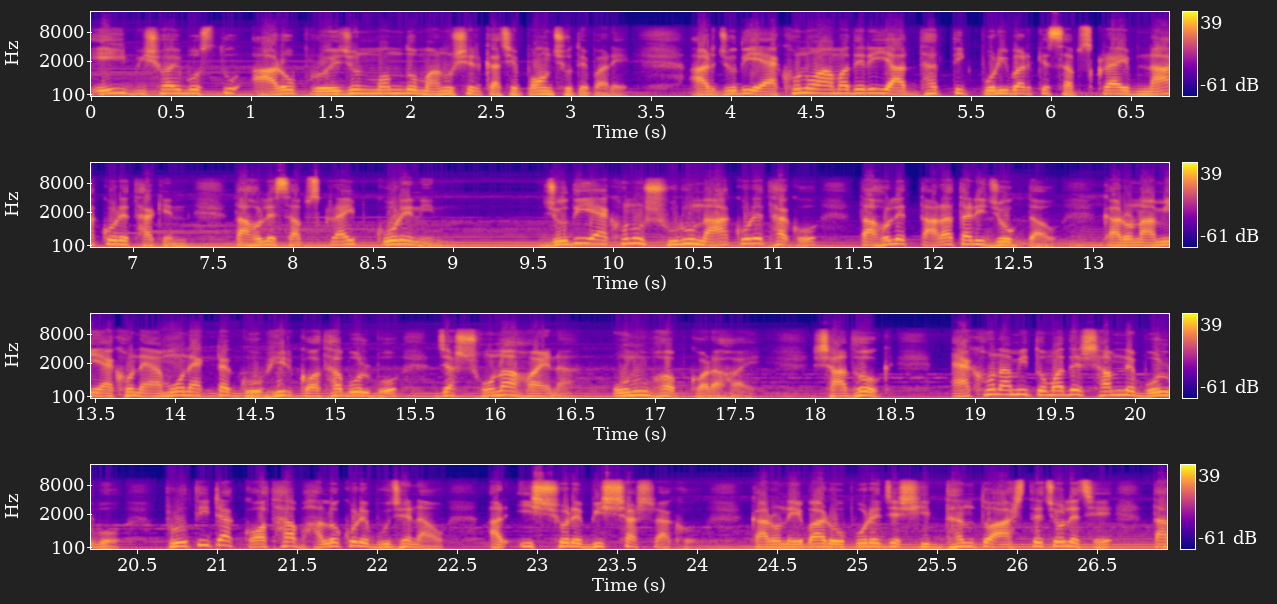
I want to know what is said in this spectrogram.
এই বিষয়বস্তু আরও প্রয়োজনমন্দ মানুষের কাছে পৌঁছতে পারে। আর যদি এখনও আমাদের এই আধ্যাত্মিক পরিবারকে সাবস্ক্রাইব না করে থাকেন, তাহলে সাবস্ক্রাইব করে নিন। যদি এখনও শুরু না করে থাকো, তাহলে তাড়াতাড়ি যোগ দাও, কারণ আমি এখন এমন একটা গভীর কথা বলব যা শোনা হয় না, অনুভব করা হয়। সাধক, এখন আমি তোমাদের সামনে বলব, প্রতিটা কথা ভালো করে বুঝে নাও আর ঈশ্বরে বিশ্বাস রাখো, কারণ এবার ওপরে যে সিদ্ধান্ত আসতে চলেছে তা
